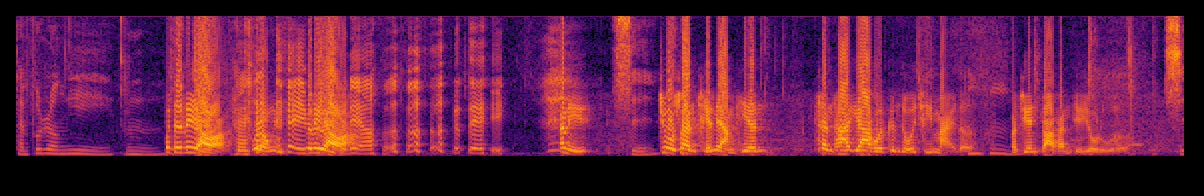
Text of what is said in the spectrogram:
很不容易，嗯，不得了啊，很不容易，不得了啊！对，那你是就算前两天趁它压回跟着我一起买的，那今天大盘跌又如何？是，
